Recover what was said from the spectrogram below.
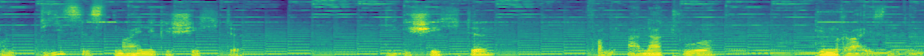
Und dies ist meine Geschichte. Die Geschichte von Anatur, dem Reisenden.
